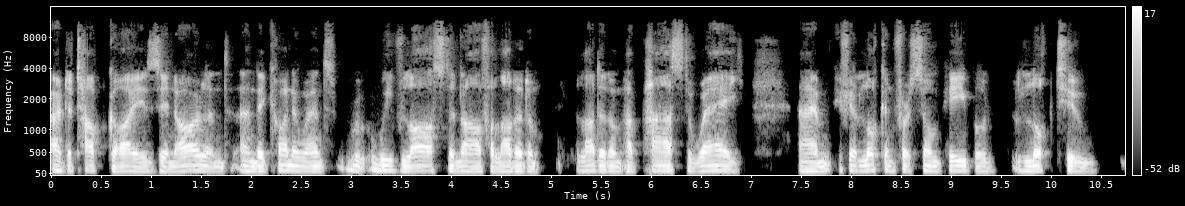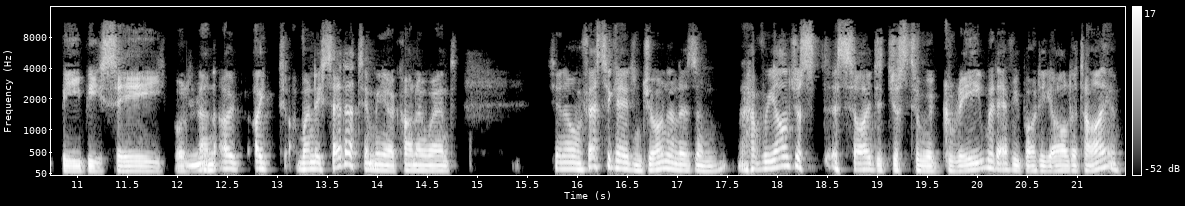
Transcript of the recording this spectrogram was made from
are the top guys in Ireland, and they kind of went, "We've lost an awful lot of them. A lot of them have passed away." Um, if you're looking for some people, look to BBC. But mm. and I, I, when they said that to me, I kind of went, you know, investigating journalism. Have we all just decided just to agree with everybody all the time?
